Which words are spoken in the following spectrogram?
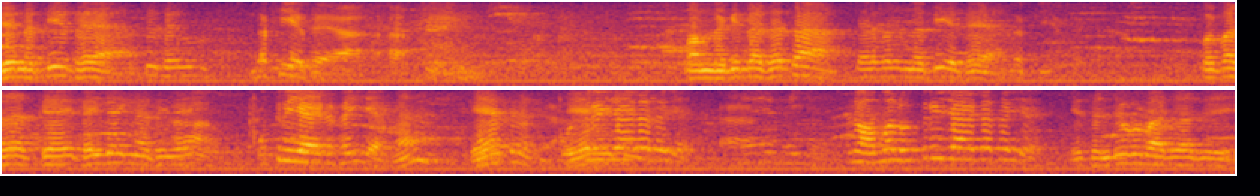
જે નથી થયા. શું થયું? નથી થયા. આમ થતા ત્યારે પછી થયા. પણ પાછા થઈ જાય કે ના થઈ જાય? ઉતરી જાય એટલે થઈ જાય. ઉતરી જાય એટલે થઈ જાય. અમલ ઉતરી જાય એટલે થઈ જાય. એ સંજોગો બાજવા જોઈએ.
